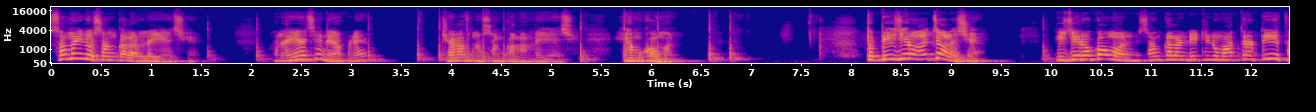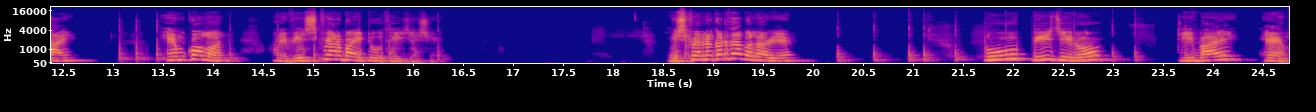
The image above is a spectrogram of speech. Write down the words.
સમયનું સંકલન લઈએ છીએ. અને અહીંયા છે ને આપણે ઝડપનું સંકલન લઈએ છીએ. એમ કોમન તો પી જીરો અચળ છે. પી જીરો કોમન સંકલન ડીટીનું માત્ર ટી થાય, એમ કોમન અને વી સ્ક્વેર બાય ટુ થઈ જશે. વી સ્ક્વેરને કરતા બનાવીએ two P zero T by M.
